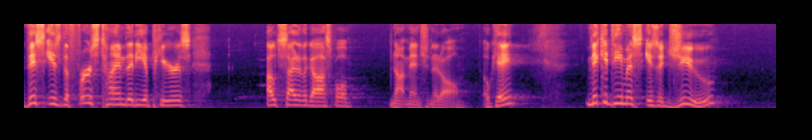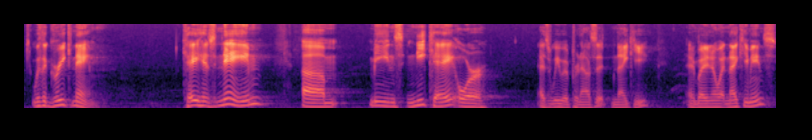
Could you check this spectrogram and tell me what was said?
this is the first time that he appears outside of the Gospel, not mentioned at all. Okay? Nicodemus is a Jew with a Greek name. Okay, his name um, means Nike, or as we would pronounce it, Nike. Anybody know what Nike means?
